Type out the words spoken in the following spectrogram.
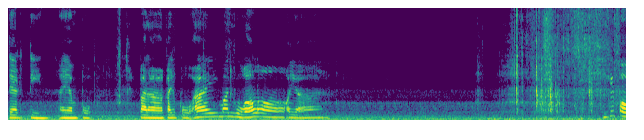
13. Ayan po. Para kayo po ay maniwala. Ayan. Sige po.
